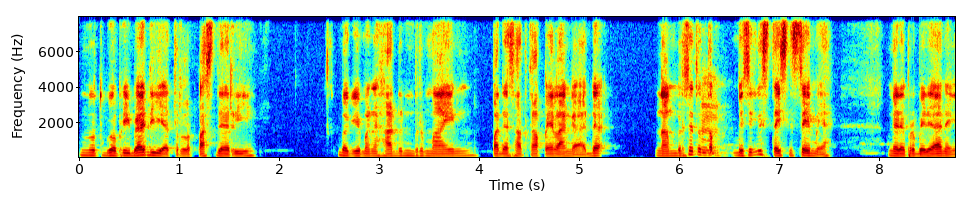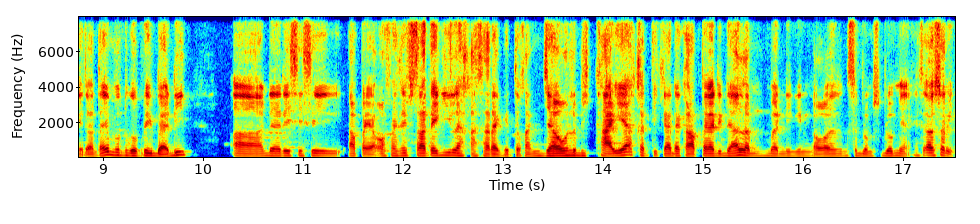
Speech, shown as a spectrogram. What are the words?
menurut gue pribadi ya terlepas dari bagaimana Harden bermain pada saat Capella nggak ada, numbersnya tetap hmm. basically stays the same ya. Nggak ada perbedaannya gitu. Tapi menurut gue pribadi uh, dari sisi apa ya ofensif strategi lah kasarnya gitu kan jauh lebih kaya ketika ada Capella di dalam bandingin kalau sebelum-sebelumnya. Oh, sorry,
